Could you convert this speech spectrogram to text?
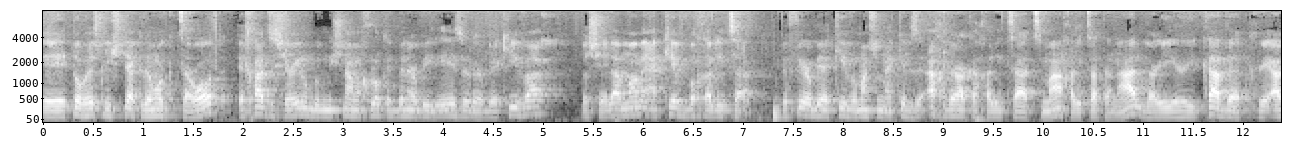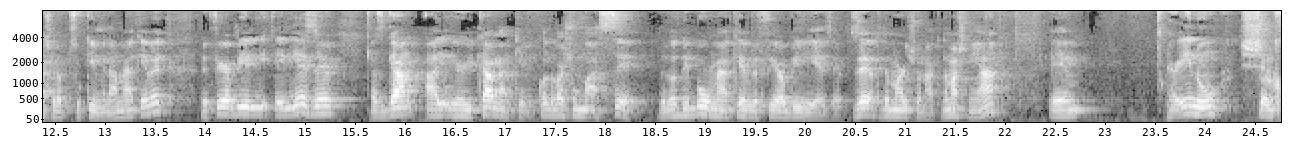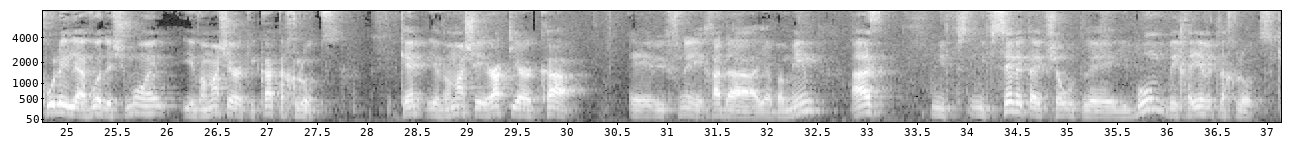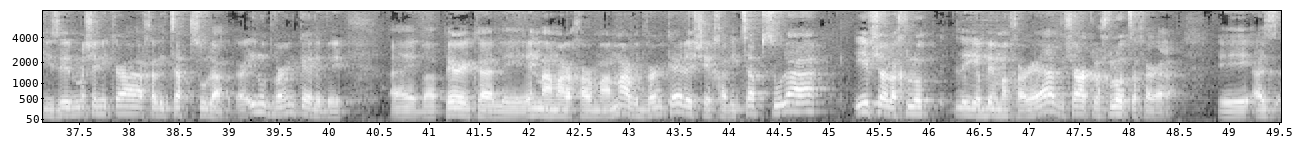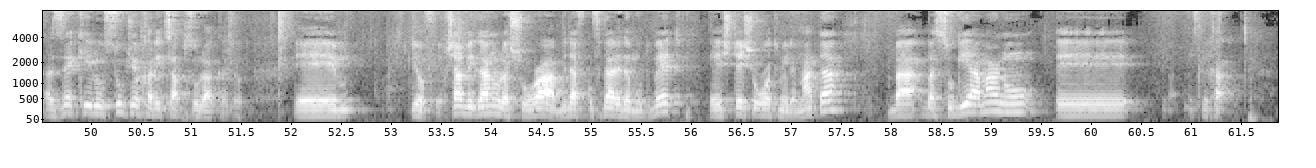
אה, טוב, יש לי שתי הקדמות קצרות. אחד זה שראינו במשנה מחלוקת בין רבי אליעזר לרבי עקיבא בשאלה מה מעכב בחליצה. לפי רבי עקיבא מה שמעכב זה אך ורק החליצה עצמה, חליצת הנעל, והיריקה והקריאה של הפסוקים אינה מעכבת. לפי רבי אליעזר אז גם היריקה מעכבת, כל דבר שהוא מעשה ולא דיבור מעכב לפי רבי אליעזר. זה הקדמה ראשונה. הקדמה שנייה, אמ, ראינו שלחו לי לאבו דשמואל יבמה שרקיקה תחלוץ. כן? יבמה שרק ירקה אה, בפני אחד היבמים, אז נפסלת האפשרות לייבום והיא חייבת לחלוץ, כי זה מה שנקרא חליצה פסולה. ראינו דברים כאלה אה, בפרק על אה, אין מאמר אחר מאמר ודברים כאלה שחליצה פסולה אי אפשר לחלוט, לייבם אחריה ואפשר רק לחלוץ אחריה. אז, אז זה כאילו סוג של חליצה פסולה כזאת. יופי, עכשיו הגענו לשורה בדף קד עמוד ב', שתי שורות מלמטה. בסוגיה אמרנו, אה, סליחה,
